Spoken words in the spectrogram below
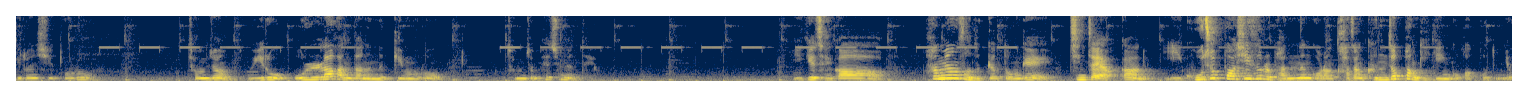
이런 식으로 점점 위로 올라간다는 느낌으로 점점 해주면 돼요. 이게 제가 하면서 느꼈던 게 진짜 약간 이 고주파 시술을 받는 거랑 가장 근접한 기기인 것 같거든요.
